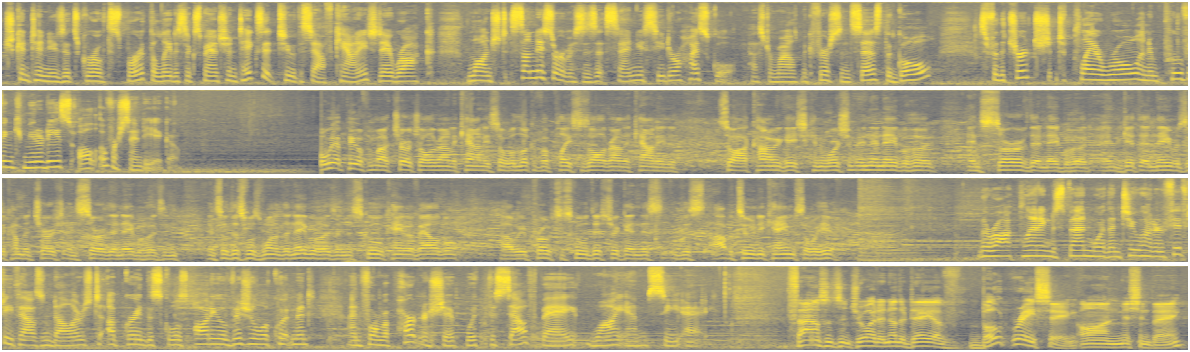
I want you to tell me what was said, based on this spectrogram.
Church continues its growth spurt. The latest expansion takes it to the South County. Today, Rock launched Sunday services at San Ysidro High School. Pastor Miles McPherson says the goal is for the church to play a role in improving communities all over San Diego. We have people from our church all around the county, so we're looking for places all around the county to, so our congregation can worship in their neighborhood and serve their neighborhood and get their neighbors to come to church and serve their neighborhoods. And, and so this was one of the neighborhoods, and the school came available. Uh, we approached the school district, and this, this opportunity came, so we're here. The Rock planning to spend more than $250,000 to upgrade the school's audiovisual equipment and form a partnership with the South Bay YMCA. Thousands enjoyed another day of boat racing on Mission Bay.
